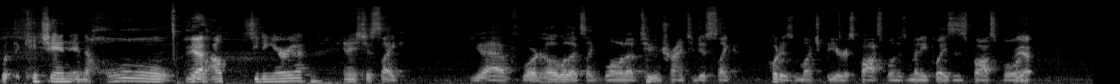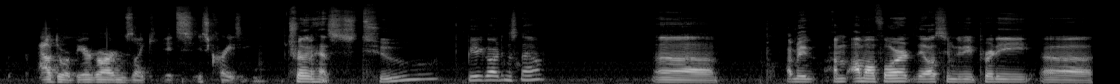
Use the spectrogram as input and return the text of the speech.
with the kitchen and the whole, whole Yeah. seating area, and it's just like you have Lord Hobo that's like blowing up too, trying to just like put as much beer as possible in as many places as possible. Yeah. Outdoor beer gardens, like it's it's crazy. Trillium has two beer gardens now. Uh, I mean, I'm I'm all for it. They all seem to be pretty uh,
